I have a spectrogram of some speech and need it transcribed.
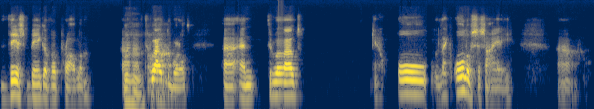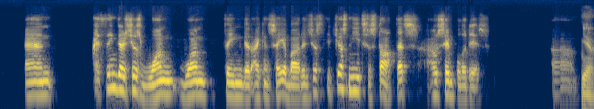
this big of a problem uh, mm-hmm. throughout the world uh, and throughout, you know, all, like all of society. Uh, and I think there's just one, one thing that I can say about it. Just it just needs to stop. That's how simple it is. Um, yeah.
